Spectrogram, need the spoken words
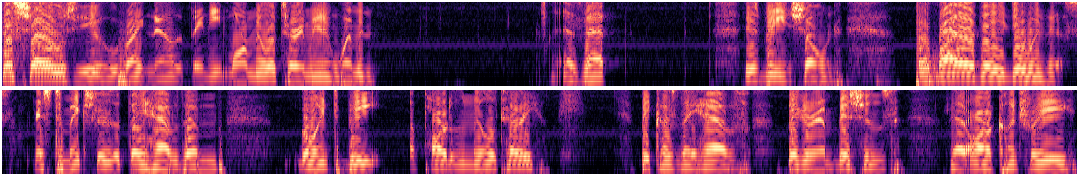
This shows you right now that they need more military men and women as that is being shown. But why are they doing this? is to make sure that they have them going to be a part of the military because they have bigger ambitions that our country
